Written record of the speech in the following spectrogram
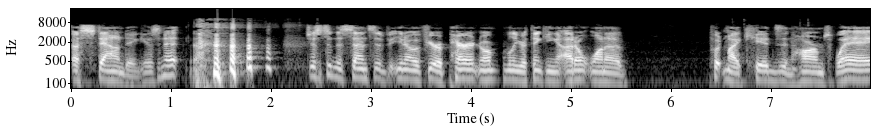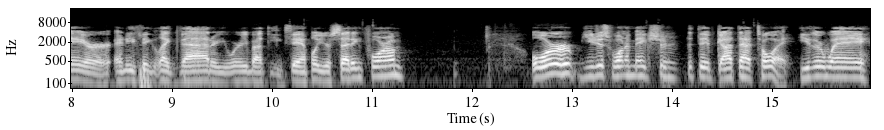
astounding, isn't it? just in the sense of, you know, if you're a parent, normally you're thinking, I don't want to put my kids in harm's way or anything like that, or you worry about the example you're setting for them. Or you just want to make sure that they've got that toy. Either way,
